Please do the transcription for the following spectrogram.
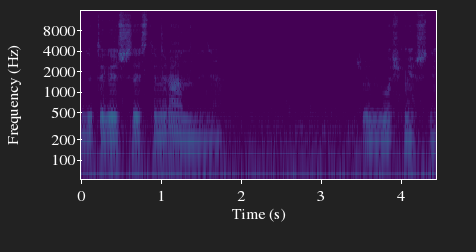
I do tego jeszcze jestem ranny, nie? Żeby było śmieszniej.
